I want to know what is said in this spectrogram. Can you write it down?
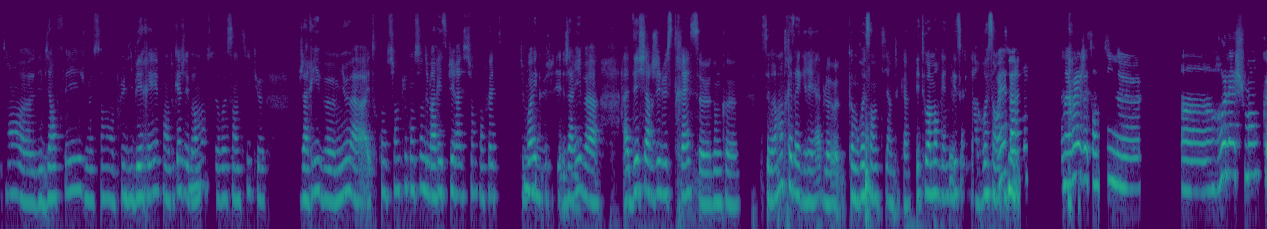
Je sens des bienfaits, je me sens plus libérée. Enfin, en tout cas, j'ai mmh. vraiment ce ressenti que j'arrive mieux à être consciente, plus consciente de ma respiration, en fait. Tu vois, et mmh. que j'arrive à, à décharger le stress. Euh, donc, euh, c'est vraiment très agréable euh, comme ressenti en tout cas. Et toi, Morgane, qu'est-ce que tu as ressenti? Pareil. ouais, j'ai senti une, un relâchement, que,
